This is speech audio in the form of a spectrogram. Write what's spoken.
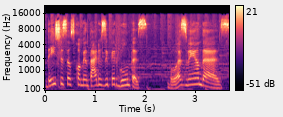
Deixe seus comentários e perguntas. Boas vendas!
